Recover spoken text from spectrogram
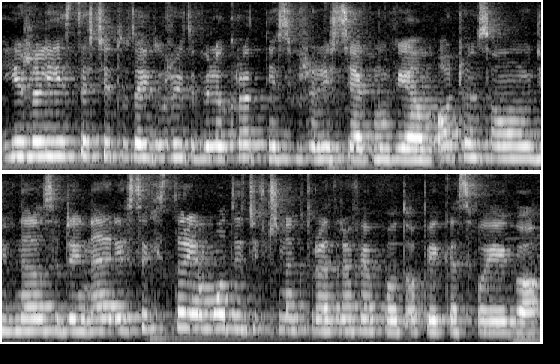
Jeżeli jesteście tutaj dłużej, to wielokrotnie słyszeliście, jak mówiłam, o czym są Dziwne losy Jane Eyre. Jest to historia młodej dziewczyny, która trafia pod opiekę swojego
